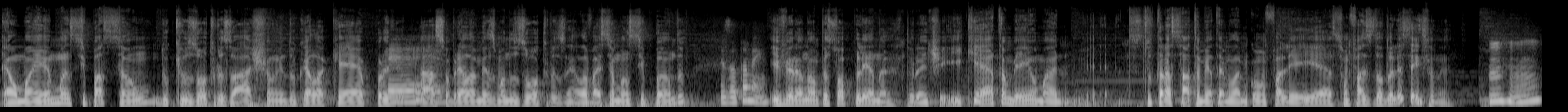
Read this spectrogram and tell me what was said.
É uma emancipação do que os outros acham e do que ela quer projetar é... sobre ela mesma nos outros. Né? Ela vai se emancipando. Exatamente. E virando uma pessoa plena durante. E que é também uma. Se tu traçar também a timeline, como eu falei, é... são fases da adolescência, né? Uhum.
